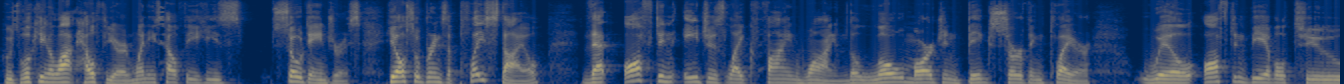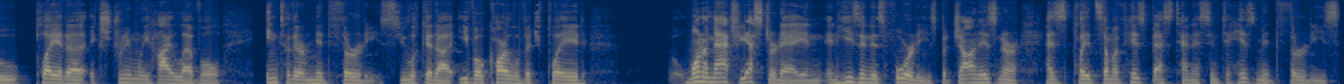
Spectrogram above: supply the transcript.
who's looking a lot healthier. And when he's healthy, he's so dangerous. He also brings a play style that often ages like fine wine. The low margin, big serving player will often be able to play at an extremely high level into their mid 30s. You look at uh, Ivo Karlovic played won a match yesterday and, and he's in his 40s, but John Isner has played some of his best tennis into his mid 30s.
